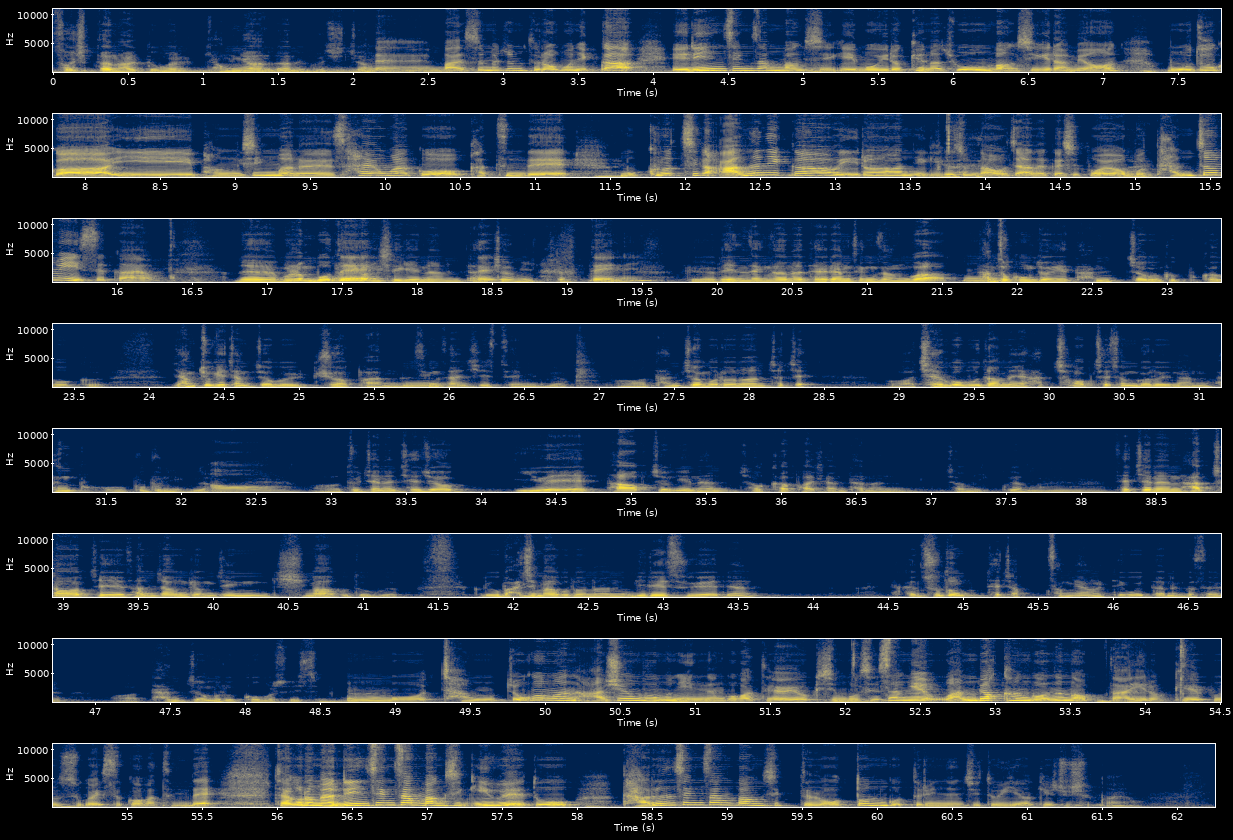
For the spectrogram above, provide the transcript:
소집단 활동을 격려한다는 것이죠. 네, 말씀을 좀 들어보니까 이린 생산 방식이 뭐 이렇게나 좋은 방식이라면 모두가 이 방식만을 사용할 것 같은데 네. 뭐 그렇지가 않으니까 이러한 얘기가 좀 나오지 않을까 싶어요. 뭐 네. 단점이 있을까요? 네, 물론 모든 네. 방식에는 네. 단점이 있죠. 네. 그린 생산은 대량 생산과 음. 단속 공정의 단점을 극복하고 그 양쪽의 장점을 규합한 음. 생산 시스템이고요. 어, 단점으로는 첫째, 어, 재고 부담의 하청업체 증가로 인한 횡포 부분이고요. 어, 어, 둘째는 제조업 이외의 타업 정에는 적합하지 않다는 점이 있고요. 음, 셋째는 하청업체의 선정 경쟁 심화 구도고요. 그리고 마지막으로는 미래 수요에 대한 약간 수동태적 성향을 띠고 있다는 것을 어, 단점으로 꼽을 수 있습니다. 음, 뭐, 참, 조금은 아쉬운 부분이 있는 것 같아요. 역시 뭐 음. 세상에 완벽한 거는 없다. 이렇게 볼 수가 있을 것 같은데. 자, 그러면 린 생산 방식 이외에도 다른 생산 방식들 어떤 것들이 있는지도 이야기해 주실까요?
